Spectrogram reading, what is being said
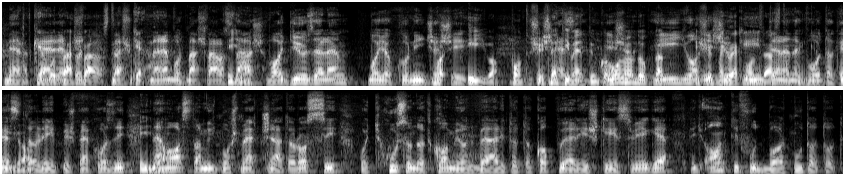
mert, hát kellett, nem volt más választás. Mert, mert nem volt más választás, vagy győzelem, vagy akkor nincs esély. Így van, pontos. És, és neki mentünk a hollandoknak, így van, és, és ők kénytelenek voltak így ezt van. a lépést meghozni, így nem van. azt, amit most megcsinált a Rossi, hogy 25 kamiont beállított a kapu elé, és kész vége, egy antifutballt mutatott.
